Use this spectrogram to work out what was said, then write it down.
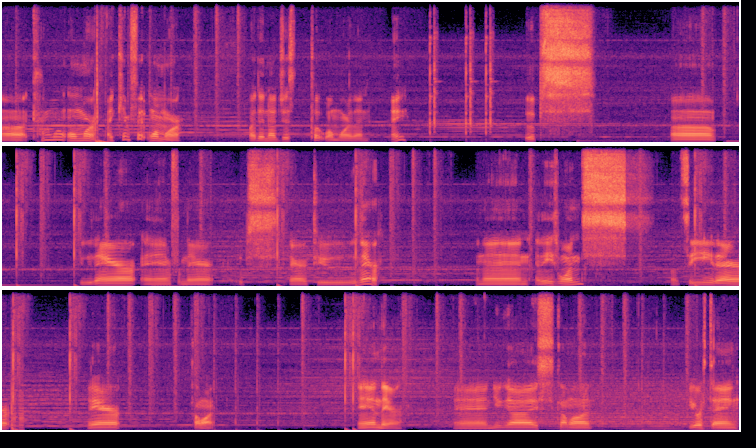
Uh, kind of want one more. I can fit one more. Why didn't I just put one more then? Hey? Oops. Uh, to there, and from there, oops, there to there. And then and these ones, let's see, there, there, come on. And there. And you guys, come on. Your thing.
